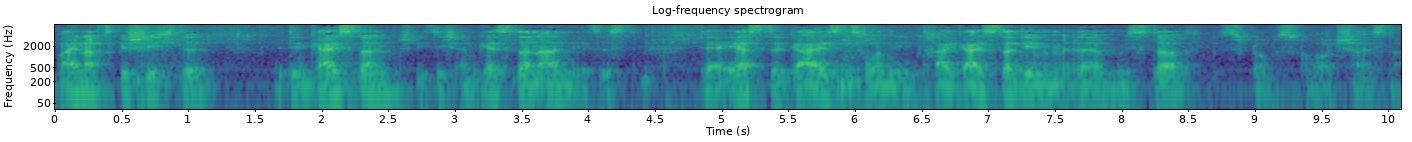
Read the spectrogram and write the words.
Weihnachtsgeschichte mit den Geistern, schließe ich an gestern an. Jetzt ist der erste Geist, es wurden ihm drei Geister, dem äh, Mr. Ich glaube, Scorch heißt er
